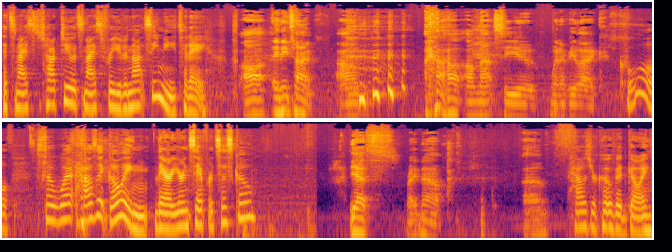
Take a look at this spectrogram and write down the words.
It's nice to talk to you. It's nice for you to not see me today. Uh, anytime. Um, I'll, not see you whenever you like. Cool. So what how's it going there? You're in San Francisco? Yes, right now. How's your COVID going?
